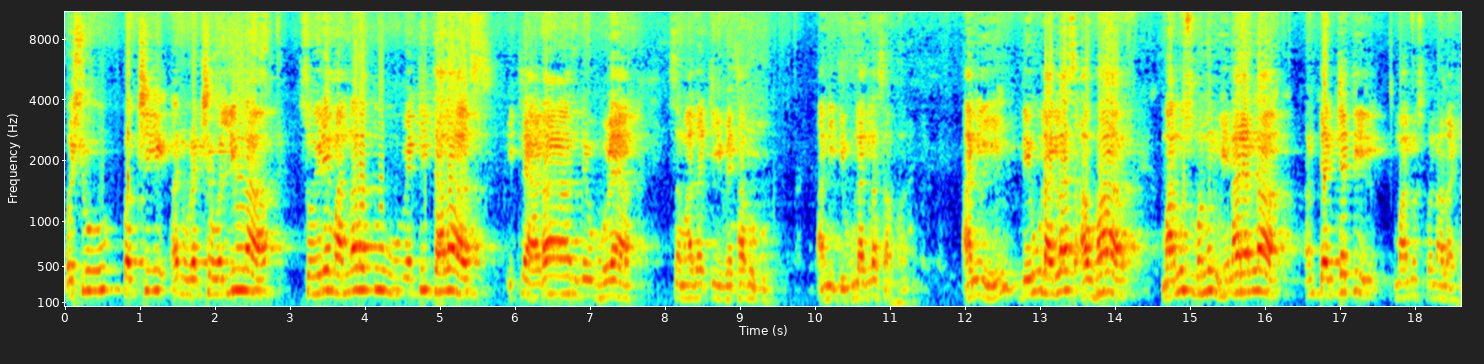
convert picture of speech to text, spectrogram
पशु पक्षी आणि वृक्षवल्लींना सोयरे मानणारा तू व्यथित झालास. इथल्या आडान देव भोळ्या समाजाची व्यथा बघू. आणि देऊ लागलास आव्हान. आणि देऊ लागलास आव्हान माणूस म्हणून घेणाऱ्यांना आणि त्यांच्यातील माणूसपणालाही.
